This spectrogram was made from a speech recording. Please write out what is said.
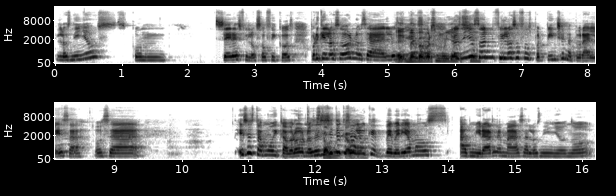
los niños, con seres filosóficos, porque lo son, o sea, los, eh, niños, son, los niños son filósofos por pinche naturaleza, o sea, eso está muy cabrón. O sea, siento que es algo que deberíamos admirarle más a los niños, ¿no?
